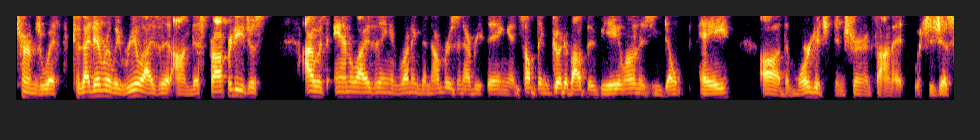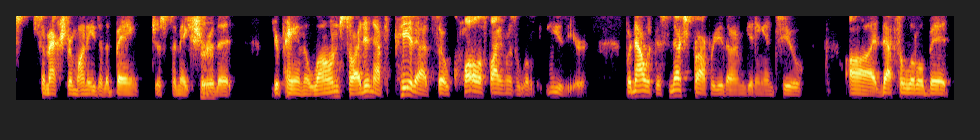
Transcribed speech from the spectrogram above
terms with because I didn't really realize it on this property. Just I was analyzing and running the numbers and everything. And something good about the VA loan is you don't pay uh, the mortgage insurance on it, which is just some extra money to the bank just to make Sure. sure that you're paying the loan. So I didn't have to pay that. So qualifying was a little bit easier. But now with this next property that I'm getting into, uh, that's a little bit.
